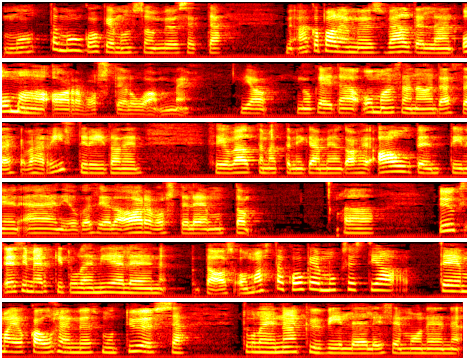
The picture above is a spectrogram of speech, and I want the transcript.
mutta mun kokemus on myös, että me aika paljon myös vältellään omaa arvosteluamme. Ja no okei, tämä oma sana on tässä ehkä vähän ristiriitainen. Se ei ole välttämättä mikään meidän kauhean autenttinen ääni, joka siellä arvostelee, mutta ää, yksi esimerkki tulee mieleen taas omasta kokemuksesta ja teema, joka usein myös mun työssä tulee näkyville, eli semmoinen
